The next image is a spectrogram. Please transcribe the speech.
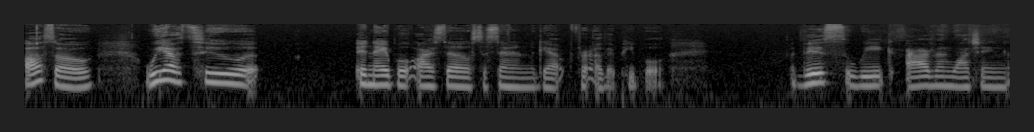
Also, we have to enable ourselves to stand in the gap for other people. This week, I've been watching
